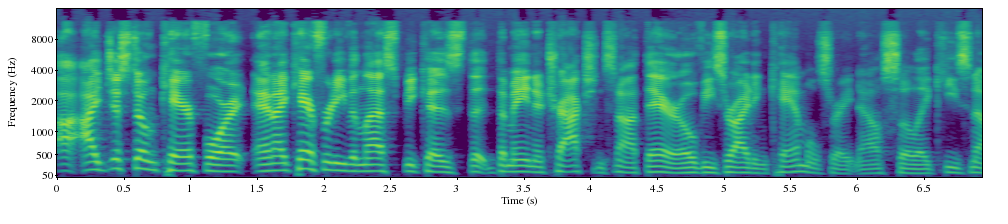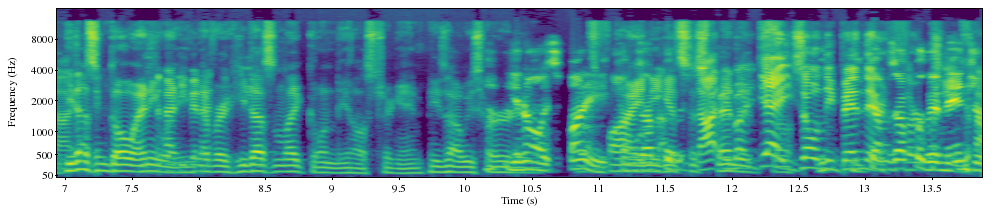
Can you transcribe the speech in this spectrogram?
I I just don't care for it, and I care for it even less because the the main attraction's not there. Ovi's riding camels right now, so like he's not. He doesn't go anywhere. He never. He doesn't like going to the All Star game. He's always hurt. You know, it's funny. It's He fine. up He gets suspended. but yeah, so- he's only been He there. comes up with an injury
